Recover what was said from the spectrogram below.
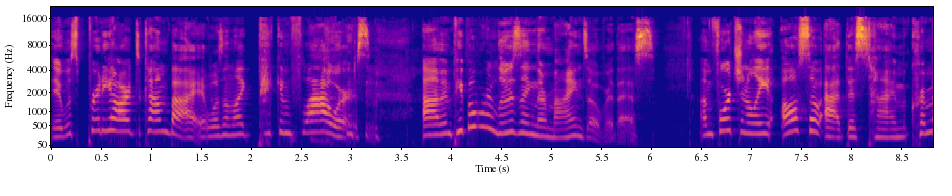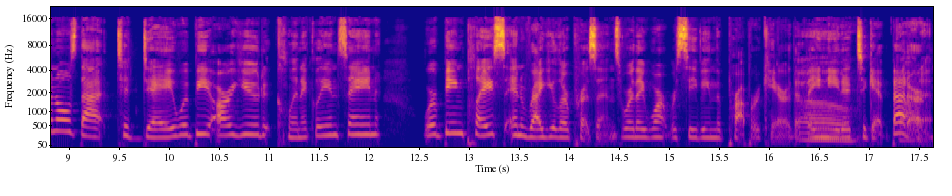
it was pretty hard to come by. It wasn't like picking flowers. um, and people were losing their minds over this. Unfortunately, also at this time, criminals that today would be argued clinically insane were being placed in regular prisons where they weren't receiving the proper care that they oh, needed to get better.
